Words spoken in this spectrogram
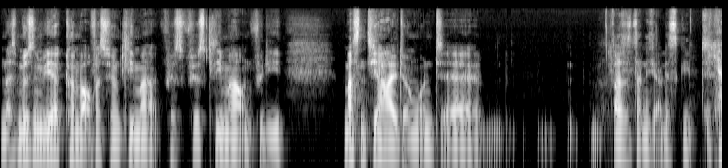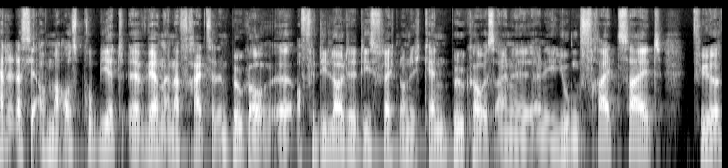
und das müssen wir, können wir auch was für Klima, fürs, fürs Klima und für die Massentierhaltung und äh, was es da nicht alles gibt. Ich hatte das ja auch mal ausprobiert äh, während einer Freizeit in Bökau. Äh, auch für die Leute, die es vielleicht noch nicht kennen, Bökau ist eine, eine Jugendfreizeit für,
